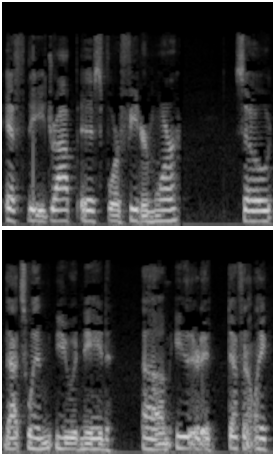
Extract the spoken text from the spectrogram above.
if the drop is four feet or more. So that's when you would need um, either to definitely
